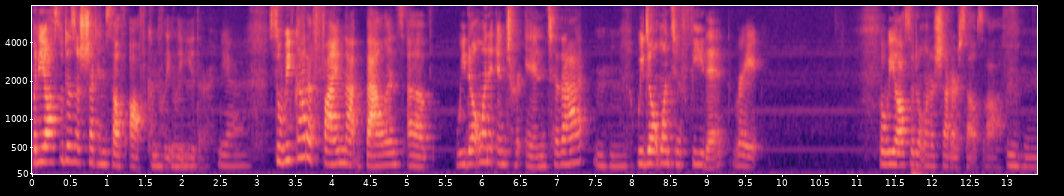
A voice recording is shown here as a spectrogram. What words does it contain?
But he also doesn't shut himself off completely mm-hmm. either. Yeah. So we've got to find that balance of we don't want to enter into that. Mm-hmm. We don't want to feed it. Right. But we also don't want to shut ourselves off. Mm-hmm.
